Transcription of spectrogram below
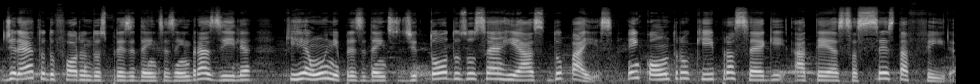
direto do Fórum dos Presidentes em Brasília, que reúne presidentes de todos os CRAs do país. Encontro que prossegue até essa sexta-feira.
